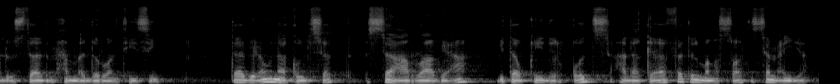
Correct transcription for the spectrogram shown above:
الأستاذ محمد الرنتيسي تابعونا كل سبت الساعة الرابعة بتوقيت القدس على كافة المنصات السمعية.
